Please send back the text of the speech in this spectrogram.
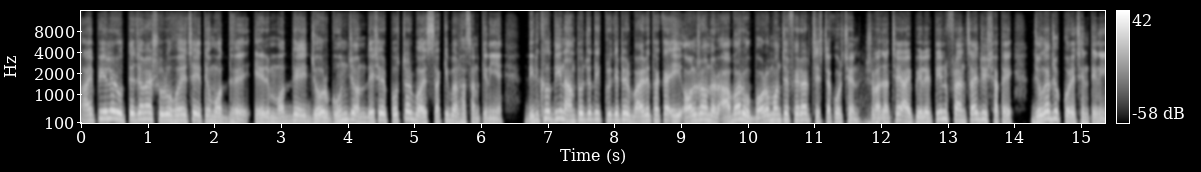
আইপিএলের উত্তেজনা শুরু হয়েছে ইতিমধ্যে। এর মধ্যেই জোর গুঞ্জন দেশের পোস্টার বয় সাকিব আল হাসানকে নিয়ে। দীর্ঘদিন আন্তর্জাতিক ক্রিকেটের বাইরে থাকা এই অলরাউন্ডার আবারও বড় মঞ্চে ফেরার চেষ্টা করছেন। শোনা যাচ্ছে আইপিএলের তিন ফ্র্যাঞ্চাইজির সাথে যোগাযোগ করেছেন তিনি।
